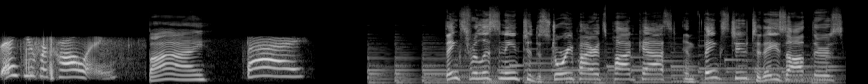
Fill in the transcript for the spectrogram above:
Thank you for calling. Bye. Bye. Thanks for listening to the Story Pirates podcast, and thanks to today's authors,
